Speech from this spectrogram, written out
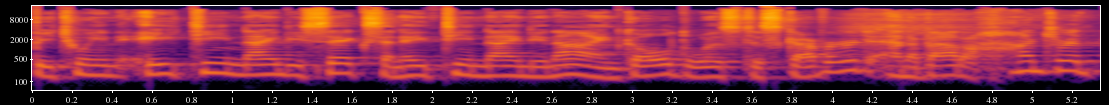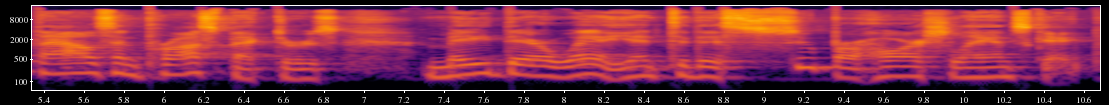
Between 1896 and 1899, gold was discovered, and about 100,000 prospectors made their way into this super harsh landscape.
